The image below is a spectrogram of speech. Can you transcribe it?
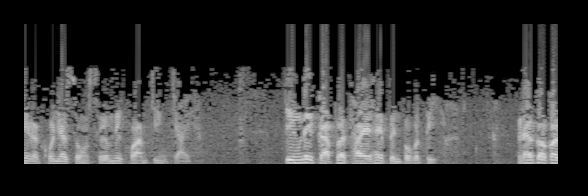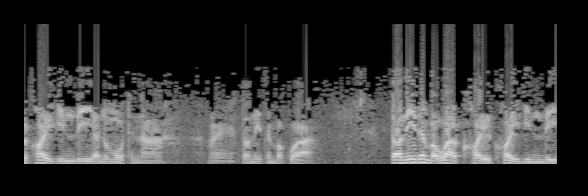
นี่ก็ควรจะส่งเสริมในความจริงใจจึงได้กลับพระไทยให้เป็นปกติ แล้วก็ค่อยๆยินดีอนุโมทนาตอนนี้ท่านบอกว่า ตอนนี้ท่านบอกว่าค่อยๆยินดี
